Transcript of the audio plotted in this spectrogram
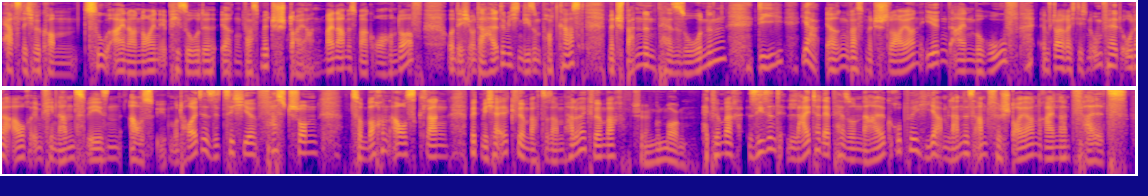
Herzlich willkommen zu einer neuen Episode Irgendwas mit Steuern. Mein Name ist Marc Ohrendorf und ich unterhalte mich in diesem Podcast mit spannenden Personen, die ja irgendwas mit Steuern, irgendeinen Beruf im steuerrechtlichen Umfeld oder auch im Finanzwesen ausüben. Und heute sitze ich hier fast schon zum Wochenausklang mit Michael Quirmbach zusammen. Hallo Herr Quirmbach. Schönen guten Morgen. Herr Quirmbach, Sie sind Leiter der Personalgruppe hier am Landesamt für Steuern Rheinland-Pfalz.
